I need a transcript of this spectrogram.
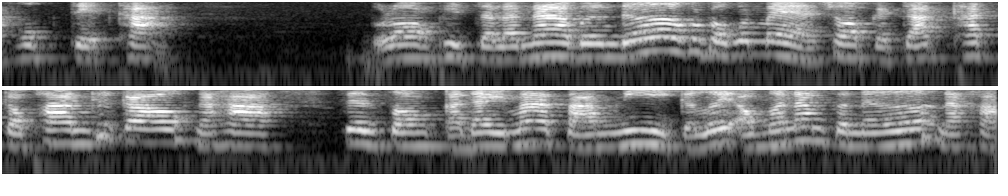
2567 ค่ะ ลองพิจารณาเบิงเด้อคุณพ่อคุณแม่ชอบกระจัดคัดกับพานคือเก่านะคะ เส้นซองกระไดมาตามนี้ก็เลยเอามานำเสนอนะคะ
